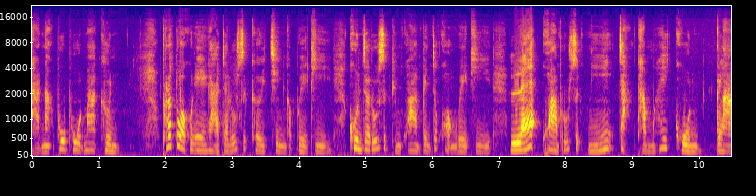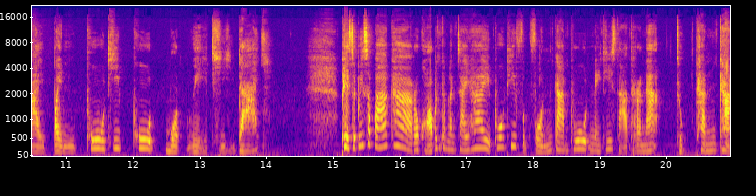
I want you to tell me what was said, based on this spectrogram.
ฐานะผู้พูดมากขึ้น เพราะตัวคุณเองค่ะจะรู้สึกเคยชินกับเวที คุณจะรู้สึกถึงความเป็นเจ้าของเวที และความรู้สึกนี้จะทำให้คุณกลายเป็นผู้ที่พูดบทเวทีได้เพจสปิสปาร์ค่ะ เราขอเป็นกำลังใจให้ผู้ที่ฝึกฝนการพูดในที่สาธารณะทุกท่านค่ะ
